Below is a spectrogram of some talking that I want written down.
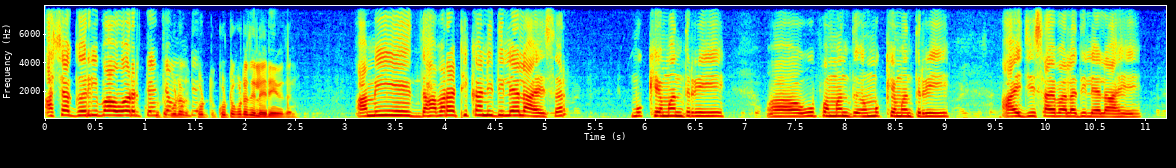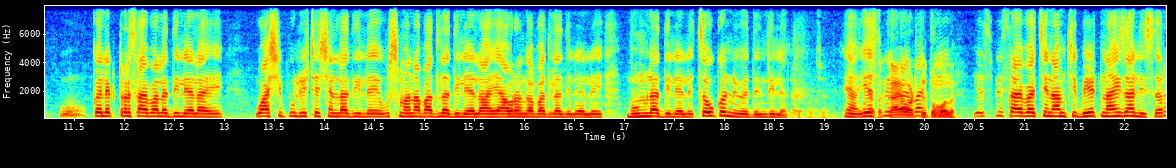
अशा गरिबावर त्यांच्या कुठं कुठं कुठं कुठं दिलंय निवेदन? आम्ही दहा बारा ठिकाणी दिलेलं आहे सर. मुख्यमंत्री अ, उपमंत मुख्यमंत्री आय जी साहेबाला दिलेलं आहे कलेक्टर साहेबाला दिलेलं आहे. वाशी पोलीस स्टेशनला दिलं उस्मानाबादला दिलेलं आहे औरंगाबादला दिलेलं आहे. भूमला दिलेलं आहे चौकट निवेदन दिलं एस पी काय वाटतं तुम्हाला? साहेबाची एस पी साहेबाची ना आमची भेट नाही झाली सर.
